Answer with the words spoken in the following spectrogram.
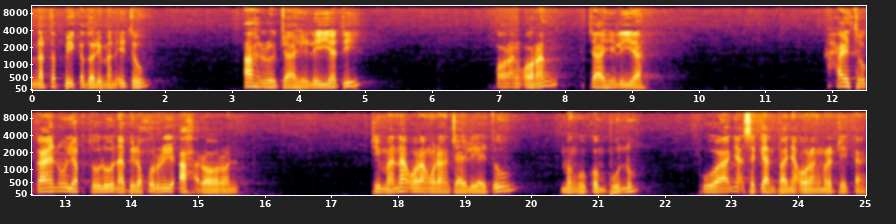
netepi kezaliman itu, ahlul jahiliyati, orang-orang jahiliyah. Haitsu kanu yaqtuluna bil hurri ahroron. Di mana orang-orang jahiliyah itu menghukum bunuh banyak sekian banyak orang merdeka.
